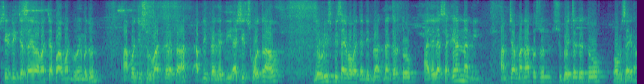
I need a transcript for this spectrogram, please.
शिर्डीच्या साईबाबांच्या पावनभूमीमधून आपण जी सुरुवात करत आहात आपली प्रगती अशीच होत राहो. एवढीच मी साईबाबाच्यांनी प्रार्थना करतो. आलेल्या सगळ्यांना मी आमच्या मनापासून शुभेच्छा देतो. ओम साईराम.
